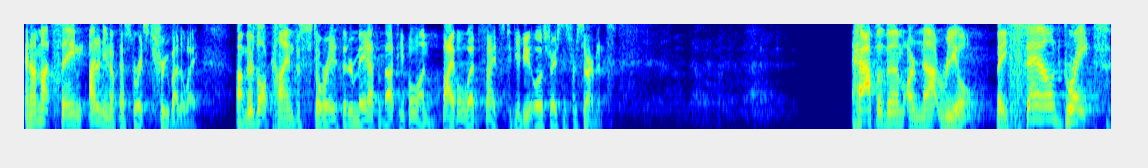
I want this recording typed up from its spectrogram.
And I'm not saying, I don't even know if that story is true, by the way. Um, there's all kinds of stories that are made up about people on Bible websites to give you illustrations for sermons. Half of them are not real. They sound great,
